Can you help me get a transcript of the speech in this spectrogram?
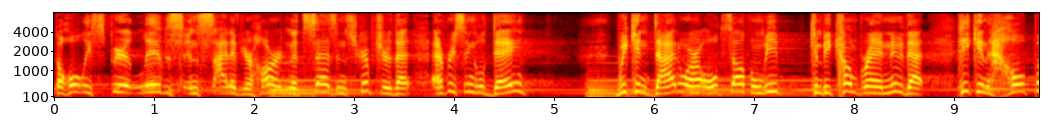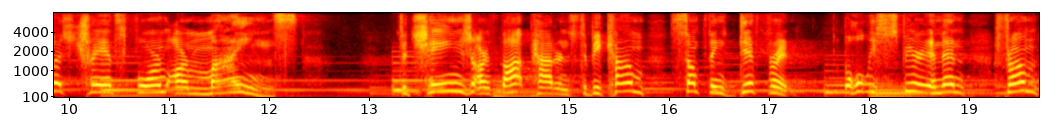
the Holy Spirit lives inside of your heart. And it says in Scripture that every single day we can die to our old self and we can become brand new, that He can help us transform our minds, to change our thought patterns, to become something different. The Holy Spirit. And then from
